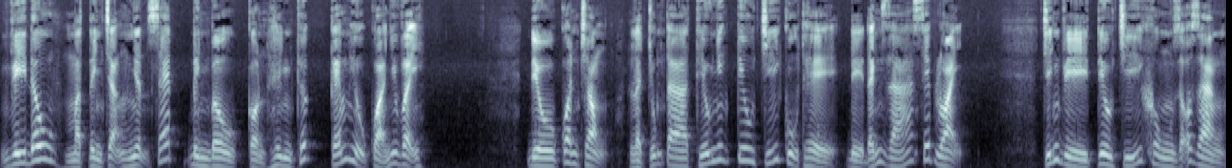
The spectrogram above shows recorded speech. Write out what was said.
Vì đâu mà tình trạng nhận xét bình bầu còn hình thức kém hiệu quả như vậy? Điều quan trọng là chúng ta thiếu những tiêu chí cụ thể để đánh giá xếp loại. Chính vì tiêu chí không rõ ràng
